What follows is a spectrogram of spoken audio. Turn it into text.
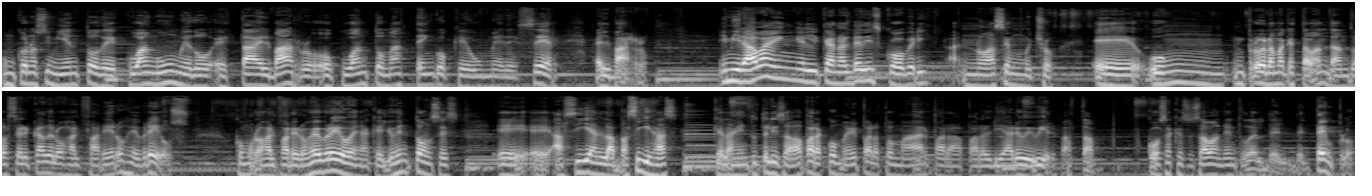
un conocimiento de cuán húmedo está el barro o cuánto más tengo que humedecer el barro. Y miraba en el canal de Discovery, no hace mucho, eh, un, programa que estaban dando acerca de los alfareros hebreos. Como los alfareros hebreos en aquellos entonces eh, eh, hacían las vasijas que la gente utilizaba para comer, para tomar, para, el diario vivir, hasta cosas que se usaban dentro del, templo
